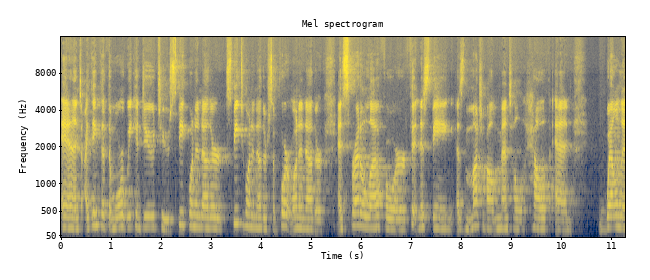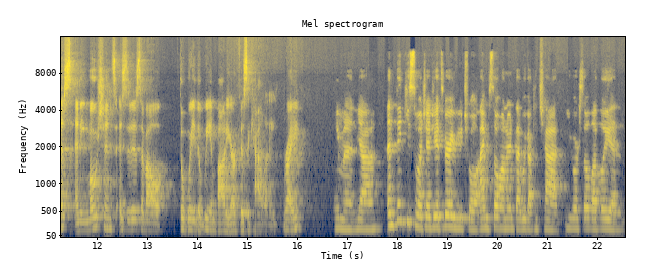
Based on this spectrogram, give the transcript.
And I think that the more we can do to speak one another, speak to one another, support one another, and spread a love for fitness being as much about mental health and wellness and emotions as it is about the way that we embody our physicality, right? Amen. Yeah. And thank you so much, Angie. It's very mutual. I'm so honored that we got to chat. You are so lovely and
